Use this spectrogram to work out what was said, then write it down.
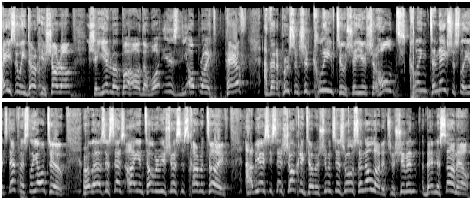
Ezui Derech Yeshara, what is the upright path that a person should cleave to? You should hold, cling tenaciously and steadfastly onto. Rabbi says, "I and Tov." Rabbi Yeshua says, "Charatov." Rabbi Yossi says, "Shocking Tov." Rabbi Shimon says, "Rosa Nolad." It's Shimon ben Nesanel.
